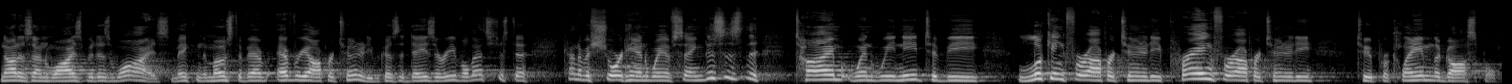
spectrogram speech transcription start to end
not as unwise, but as wise, making the most of every opportunity because the days are evil. That's just a kind of a shorthand way of saying this is the time when we need to be looking for opportunity, praying for opportunity to proclaim the gospel.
